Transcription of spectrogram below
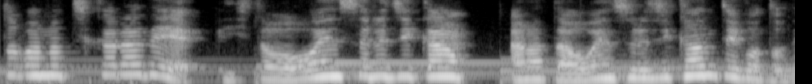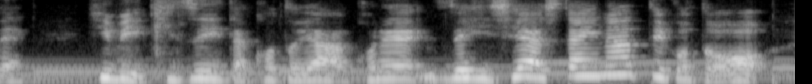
言葉の力で人を応援する時間、あなたを応援する時間ということで、日々気づいたことや、これぜひシェアしたいなっていうことを、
